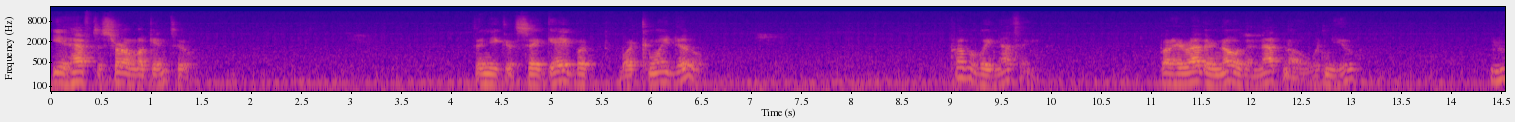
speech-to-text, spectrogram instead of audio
you have to sort of look into. Then you could say, Gabe, but what can we do? Probably nothing. But I'd rather know than not know, wouldn't you? Hmm?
